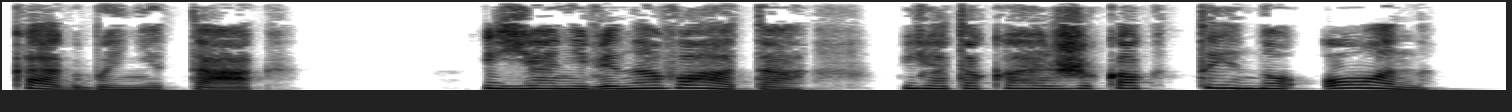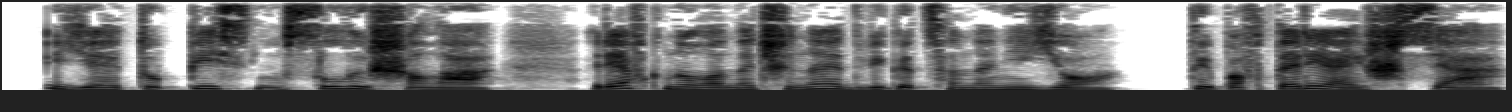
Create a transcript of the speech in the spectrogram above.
Как бы не так. «Я не виновата», «Я такая же, как ты, но он...» Я эту песню слышала, рявкнула, начиная двигаться на нее. «Ты повторяешься!»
